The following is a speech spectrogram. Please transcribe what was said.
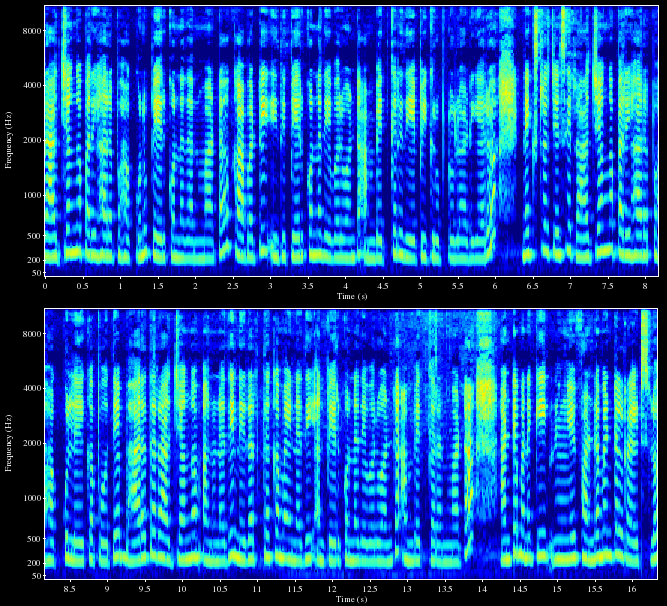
రాజ్యాంగ పరిహారపు హక్కును పేర్కొన్నదనమాట కాబట్టి ఇది పేర్కొన్నది ఎవరు అంటే అంబేద్కర్. ఇది ఏపీ గ్రూప్ టూలో అడిగారు. నెక్స్ట్ వచ్చేసి రాజ్యాంగ పరిహారపు హక్కు లేకపోతే భారత రాజ్యాంగం అనున్నది నిరర్థకమైనది అని పేర్కొన్నది ఎవరు అంటే అంబేద్కర్ అనమాట అంటే మనకి మ్, ఫండమెంటల్ రైట్స్లో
